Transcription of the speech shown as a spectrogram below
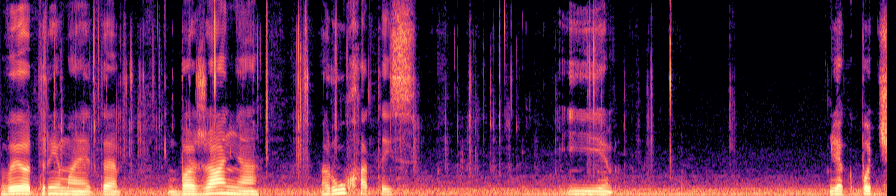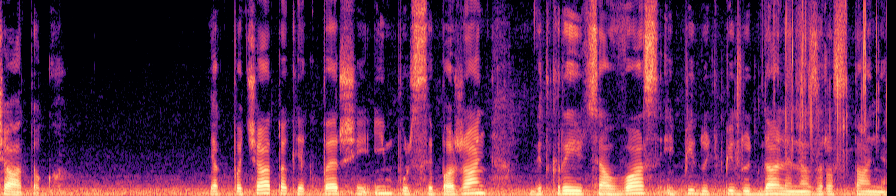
Ви отримаєте бажання рухатись і як початок. Як початок, як перші імпульси бажань відкриються в вас і підуть, підуть далі на зростання.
